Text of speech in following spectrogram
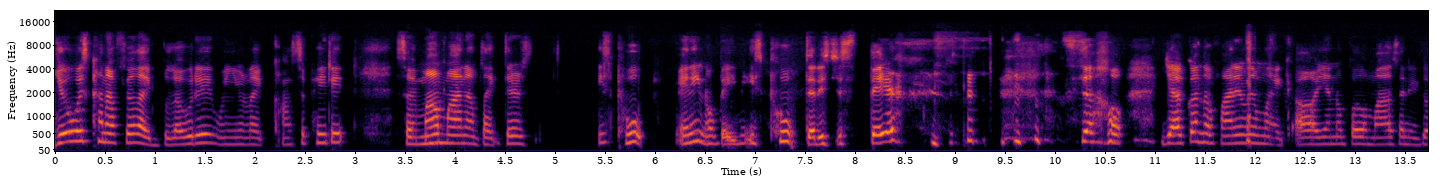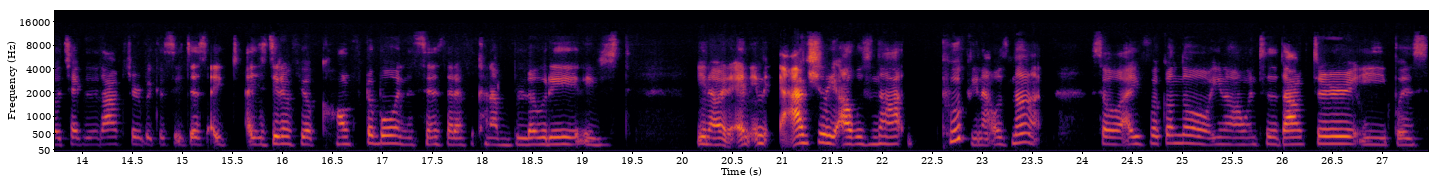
you always kind of feel like bloated when you're like constipated. So in my mm-hmm. mind, I'm like, there's, it's poop. It ain't no baby. It's poop that is just there. so ya cuando finally I'm like, oh, ya no puedo más. I need to go check the doctor because it just, I, I just didn't feel comfortable in the sense that I feel kind of bloated and just, you know, and, and actually I was not pooping. I was not. So ahí fue cuando, you know, I went to the doctor y pues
